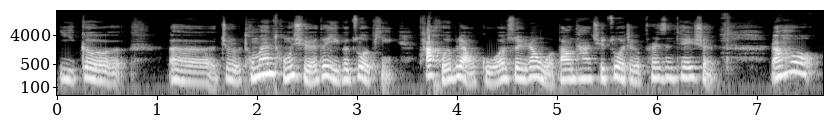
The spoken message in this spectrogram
一个呃，就是同班同学的一个作品，他回不了国，所以让我帮他去做这个 presentation，然后。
